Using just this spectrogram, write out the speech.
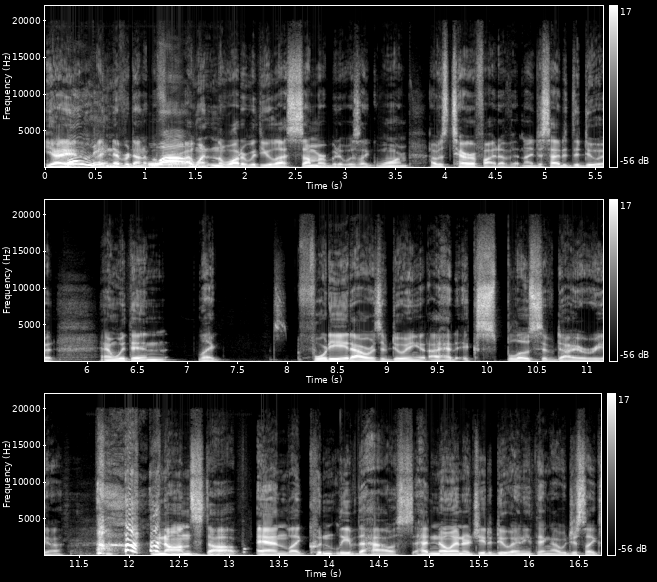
yeah, yeah, Only? I'd never done it before. Wow. I went in the water with you last summer, but it was like warm. I was terrified of it, and I decided to do it. And within like 48 hours of doing it, I had explosive diarrhea nonstop and like couldn't leave the house, had no energy to do anything. I would just like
